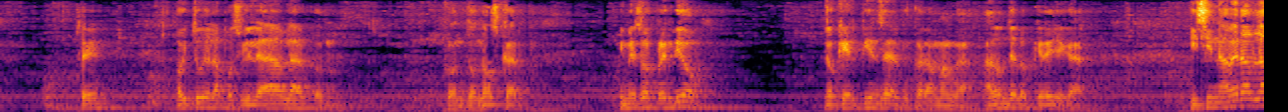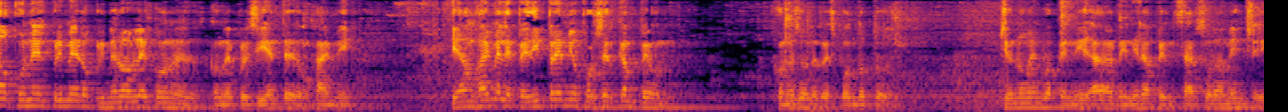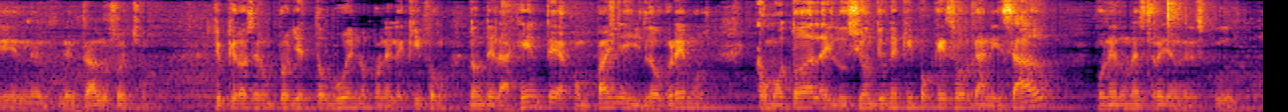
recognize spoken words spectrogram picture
Hoy tuve la posibilidad de hablar con, con don Oscar y me sorprendió lo que él piensa del Bucaramanga, a dónde lo quiere llegar. Y sin haber hablado con él primero, primero hablé con el, con el presidente de don Jaime. Y a don Jaime le pedí premio por ser campeón. Con eso le respondo todo. Yo no vengo a venir a, pensar solamente en, en entrar a los ocho. Yo quiero hacer un proyecto bueno con el equipo donde la gente acompañe y logremos, como toda la ilusión de un equipo que es organizado, poner una estrella en el escudo.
